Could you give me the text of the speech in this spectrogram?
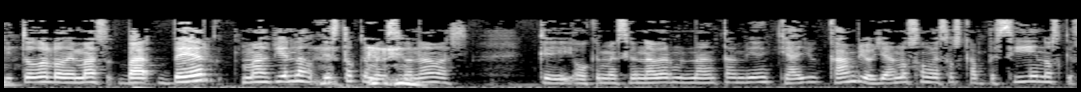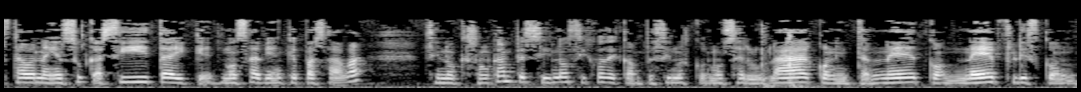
y, todo lo demás. Va, ver más bien esto que mencionabas. Que, o que mencionaba Hernán también, que hay un cambio, ya no son esos campesinos que estaban ahí en su casita y que no sabían qué pasaba, sino que son campesinos, hijos de campesinos con un celular, con internet, con Netflix, con,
